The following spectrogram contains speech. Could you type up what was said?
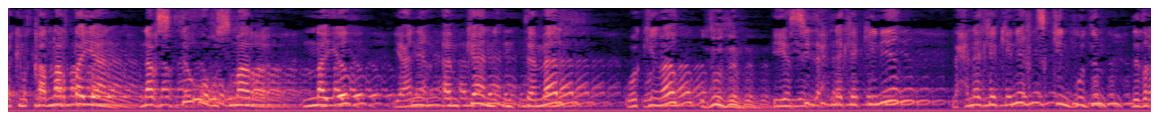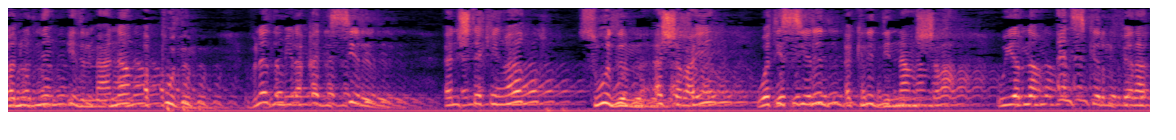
أكن قارن رطيان ناغس دو غسمار النايض يعني أمكان انتمرت وكي ذوذم هي سي حنا كاكينين لحنا كاكيني تسكين بوذم دغانودني إذ المعنى أبوذم. بنادم إلى قد السير أنشتكي غاك سوذم الشرعي وتسيرد أكند دينا الشرع ويرنا أنسكر الفراق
